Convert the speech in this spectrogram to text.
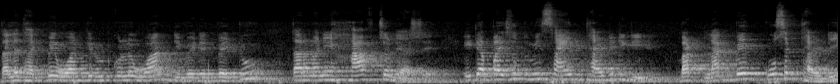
তাহলে থাকবে ওয়ানকে রুট করলে ওয়ান ডিভাইডেড বাই টু তার মানে হাফ চলে আসে। এটা পাইছো তুমি সাইন থার্টি ডিগ্রি বাট লাগবে কোসেক থার্টি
